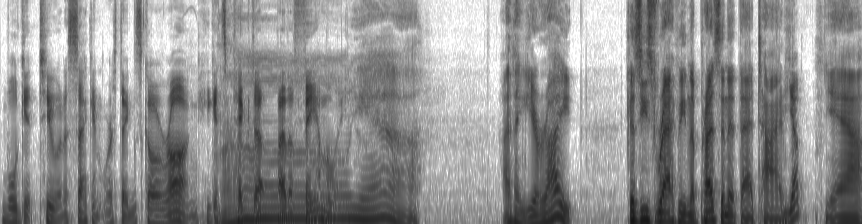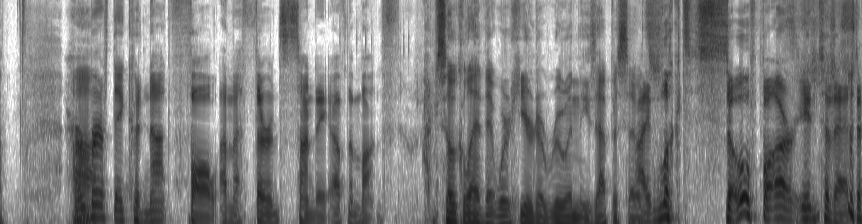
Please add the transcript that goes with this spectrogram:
we'll get to in a second where things go wrong. He gets picked up by the Oh family. yeah, I think you're right. Because he's wrapping the present at that time. Yep. Yeah. Her birthday could not fall on the third Sunday of the month. I'm so glad that we're here to ruin these episodes. I looked so far into that to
